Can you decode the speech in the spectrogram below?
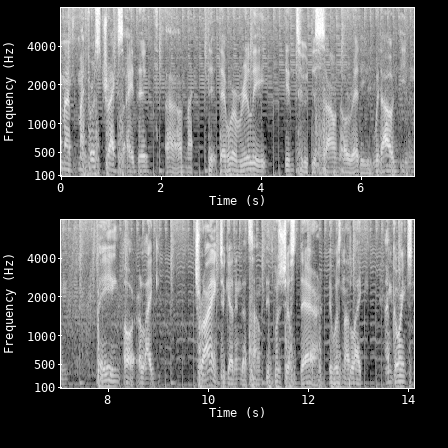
My, first tracks I did, uh, my, they, they were really into this sound already without even paying or, or like trying to get in that sound. It was just there. It was not like I'm going to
